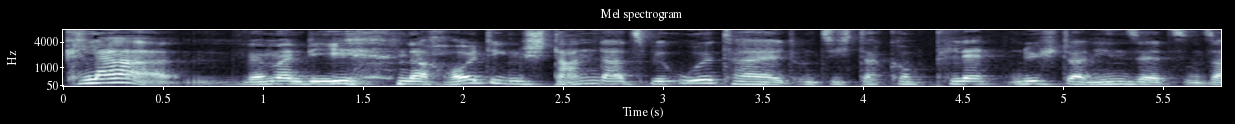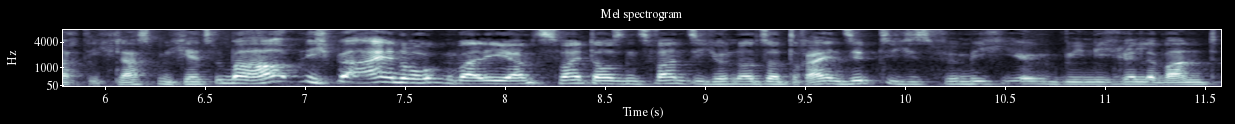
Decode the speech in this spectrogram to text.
klar, wenn man die nach heutigen Standards beurteilt und sich da komplett nüchtern hinsetzt und sagt, ich lasse mich jetzt überhaupt nicht beeindrucken, weil wir haben 2020 und 1973 ist für mich irgendwie nicht relevant,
